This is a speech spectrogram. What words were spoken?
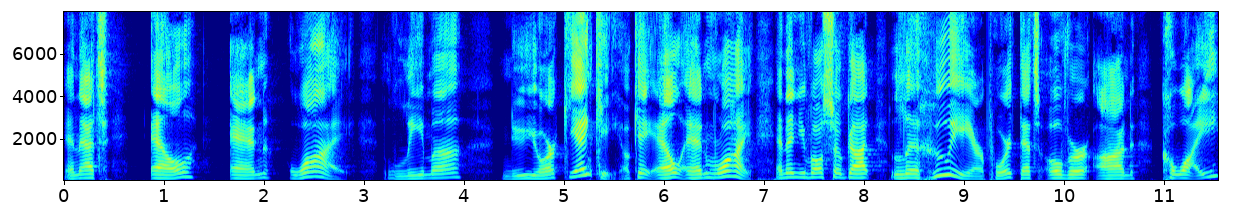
and that's LNY, Lima New York Yankee. Okay, LNY. And then you've also got Lihue Airport, that's over on Kauai.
